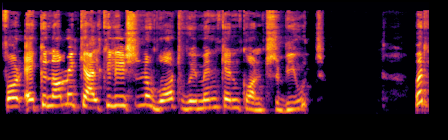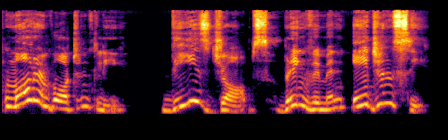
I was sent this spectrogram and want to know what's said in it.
For economic calculation of what women can contribute, but more importantly, these jobs bring women agency.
